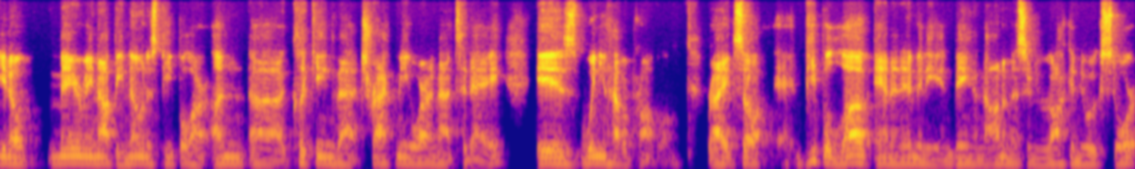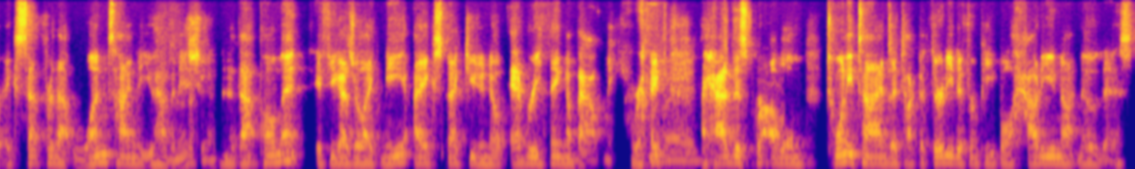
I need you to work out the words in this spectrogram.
you know may or may not be known as people are un uh, clicking that track me where i'm at today is when you have a problem right? So eh, people love anonymity and being anonymous when you walk into a store except for that one time that you have an issue. And at that moment if you guys are like me i expect you to know everything about me right, right. i had this problem 20 times. I talked to 30 different people. How do you not know this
